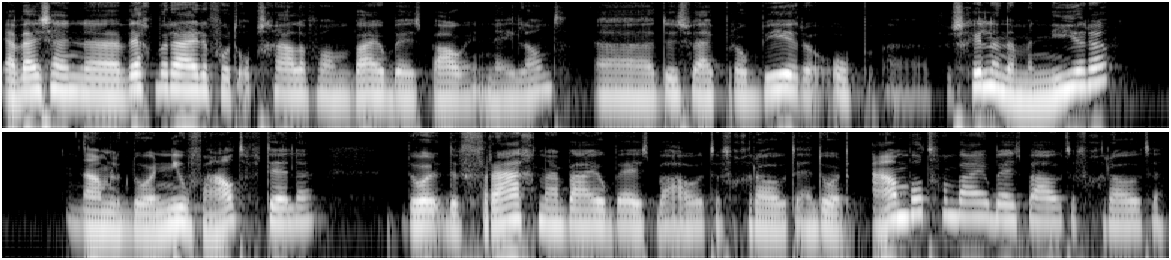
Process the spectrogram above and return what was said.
Ja, wij zijn uh, wegbereiden voor het opschalen van biobased bouwen in Nederland. Uh, dus wij proberen op uh, verschillende manieren, namelijk door een nieuw verhaal te vertellen, door de vraag naar biobased bouwen te vergroten en door het aanbod van biobased bouwen te vergroten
